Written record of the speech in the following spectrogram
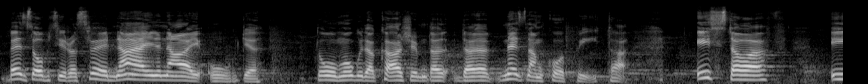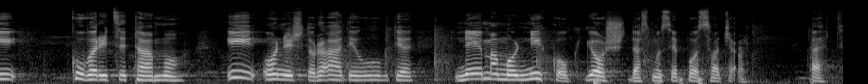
Bez obzira, sve je naj, naj ovdje. To mogu da kažem da, da ne znam ko pita. I stav, i kuvarice tamo, i one što rade ovdje. Nemamo nikog još da smo se posvađali. Eto,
